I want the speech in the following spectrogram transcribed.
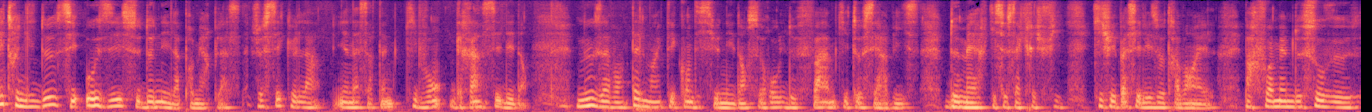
Être une leader, c'est oser se donner la première place. Je sais que là, il y en a certaines qui vont grincer des dents. Nous avons tellement été conditionnés dans ce rôle de femme qui est au service, de mère qui se sacrifie, qui fait passer les autres avant elle, parfois même de sauveuse.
